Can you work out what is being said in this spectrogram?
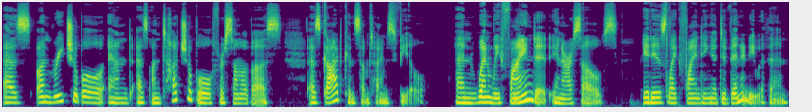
as unreachable and as untouchable for some of us as God can sometimes feel. And when we find it in ourselves, it is like finding a divinity within.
